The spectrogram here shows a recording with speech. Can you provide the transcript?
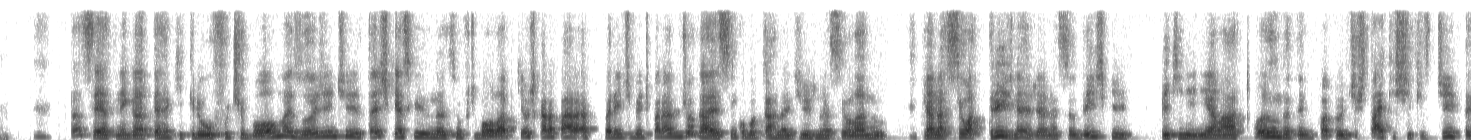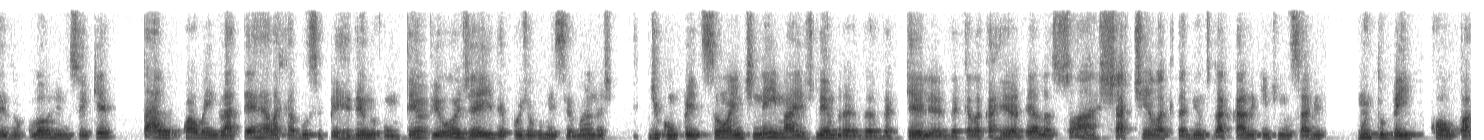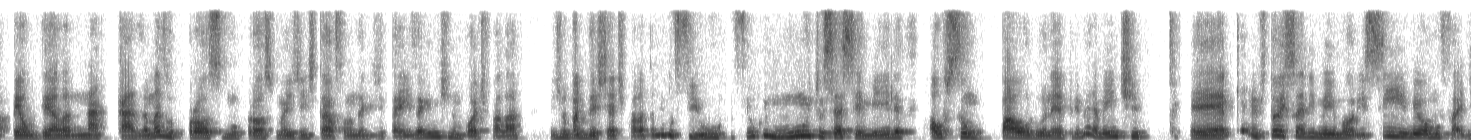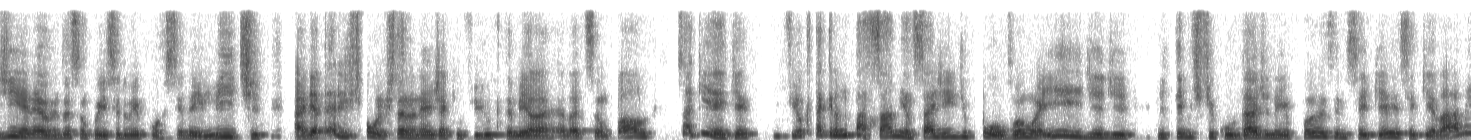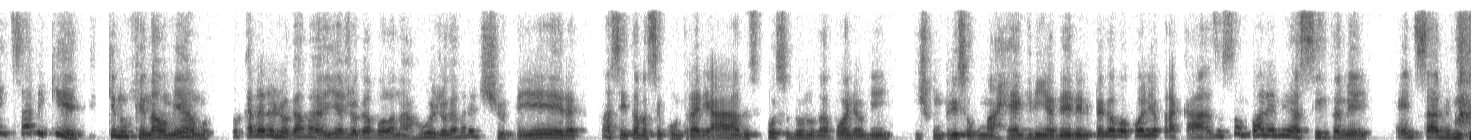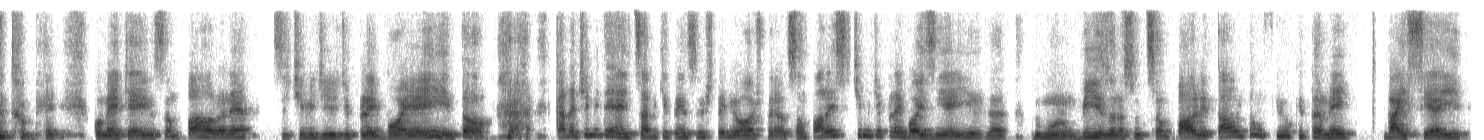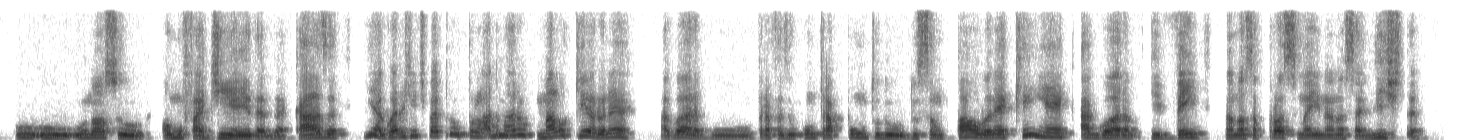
Tá certo, na Inglaterra que criou o futebol, mas hoje a gente até esquece que nasceu o futebol lá, porque os caras aparentemente pararam de jogar. Assim como a Carla Dias nasceu lá no. Já nasceu atriz, né? Já nasceu desde que pequenininha lá atuando, teve papel de destaque, Chiquititas, o clone, não sei o quê, tal qual a Inglaterra, ela acabou se perdendo com o tempo, e hoje aí, depois de algumas semanas de competição, a gente nem mais lembra da, daquele, daquela carreira dela, só a chatinha lá que está dentro da casa, que a gente não sabe muito bem qual o papel dela na casa. Mas o próximo, o próximo, a gente estava falando ali de Thaís, a gente não pode falar, a gente não pode deixar de falar também do Fiuk. O Fiuk muito se assemelha ao São Paulo, né? Primeiramente, é, os dois são ali meio Mauricinho, meio almofadinha, né? Os dois são conhecidos meio por ser da elite, ali até elite paulistana, né? Já que o Fiuk também é lá, é lá de São Paulo. Só que, que o Fiuk tá querendo passar a mensagem aí de povão aí, de, de, de teve dificuldade na infância, não sei o que, não sei o que lá, mas a gente sabe que, que no final mesmo, o cara jogava, ia jogar bola na rua, jogava era de chuteira, não aceitava ser contrariado, se fosse o dono da bola, alguém descumprisse alguma regrinha dele, ele pegava a bola e ia para casa. O São Paulo é meio assim também. A gente sabe muito bem como é que é aí o São Paulo, né? Esse time de, de playboy aí. Então, cada time tem, a gente sabe que tem seu estereótipo, né? O São Paulo é esse time de playboyzinho aí, da, do Morumbi, Zona Sul de São Paulo e tal. Então, o Fiuk também vai ser aí o, o, o nosso almofadinho aí da, da, casa. E agora a gente vai para o lado maloqueiro, né? Agora, para fazer o contraponto do, do São Paulo, né? Quem é agora que vem na nossa próxima aí, na nossa lista?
